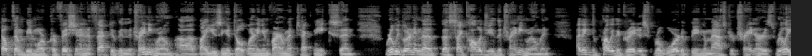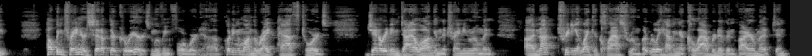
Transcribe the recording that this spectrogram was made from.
help them be more proficient and effective in the training room uh, by using adult learning environment techniques and really learning the, the psychology of the training room. And I think the, probably the greatest reward of being a master trainer is really helping trainers set up their careers moving forward, uh, putting them on the right path towards generating dialogue in the training room and uh, not treating it like a classroom, but really having a collaborative environment and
